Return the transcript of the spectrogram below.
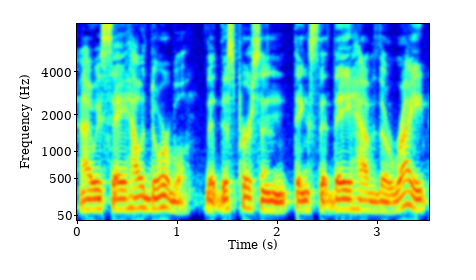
I always say how adorable that this person thinks that they have the right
